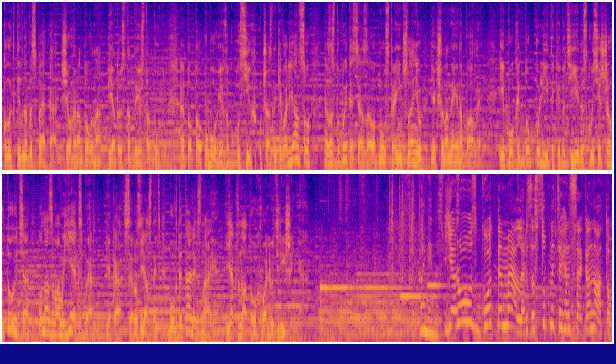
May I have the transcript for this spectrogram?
колективна безпека, що гарантована п'ятою статтею статуту, Е, тобто обов'язок усіх учасників альянсу заступитися за одну з країн-членів, якщо на неї напали. І поки топ-політики до цієї дискусії ще готуються, у нас з вами є експерт, яка все роз'яснить, бо в деталях знає, як в НАТО ухвалюють рішення. Я Роуз Готте Меллер, заступниця генсека НАТО.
